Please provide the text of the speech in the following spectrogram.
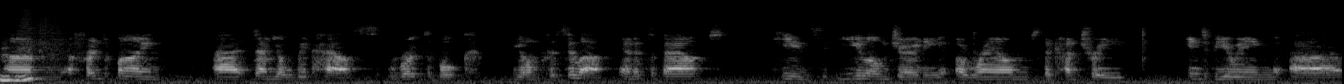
Mhm. Um, a friend of mine, uh, Daniel Witthaus, wrote the book Beyond Priscilla, and it's about his year-long journey around the country, interviewing uh,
